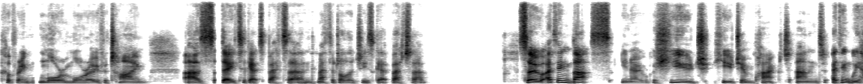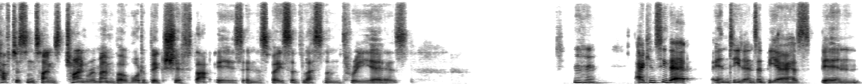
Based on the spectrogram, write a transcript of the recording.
covering more and more over time as data gets better and methodologies get better. So I think that's, you know, a huge, huge impact. And I think we have to sometimes try and remember what a big shift that is in the space of less than three years. Mm-hmm. I can see that indeed NZBA has been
